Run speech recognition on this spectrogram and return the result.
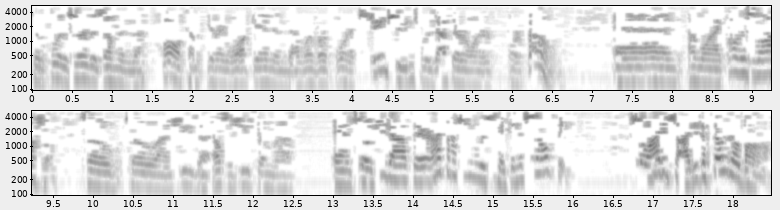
so before the service, I'm in the hall, coming, getting walk in, and uh, one of our foreign exchange students was out there on her on her phone, and I'm like, oh, this is awesome. So so uh, she's uh, Elsa, she's from, uh, and so she's out there. I thought she was taking a selfie, so I decided to photobomb.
